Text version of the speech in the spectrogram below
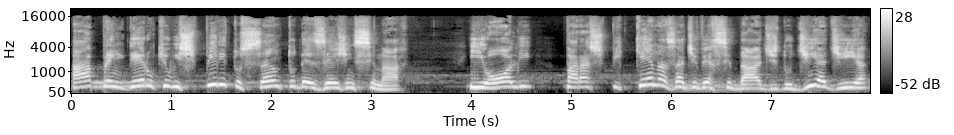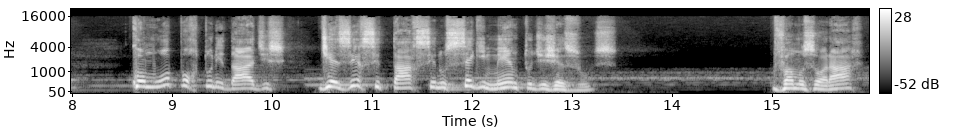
a aprender o que o Espírito Santo deseja ensinar e olhe para as pequenas adversidades do dia a dia como oportunidades de exercitar-se no seguimento de Jesus. Vamos orar,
